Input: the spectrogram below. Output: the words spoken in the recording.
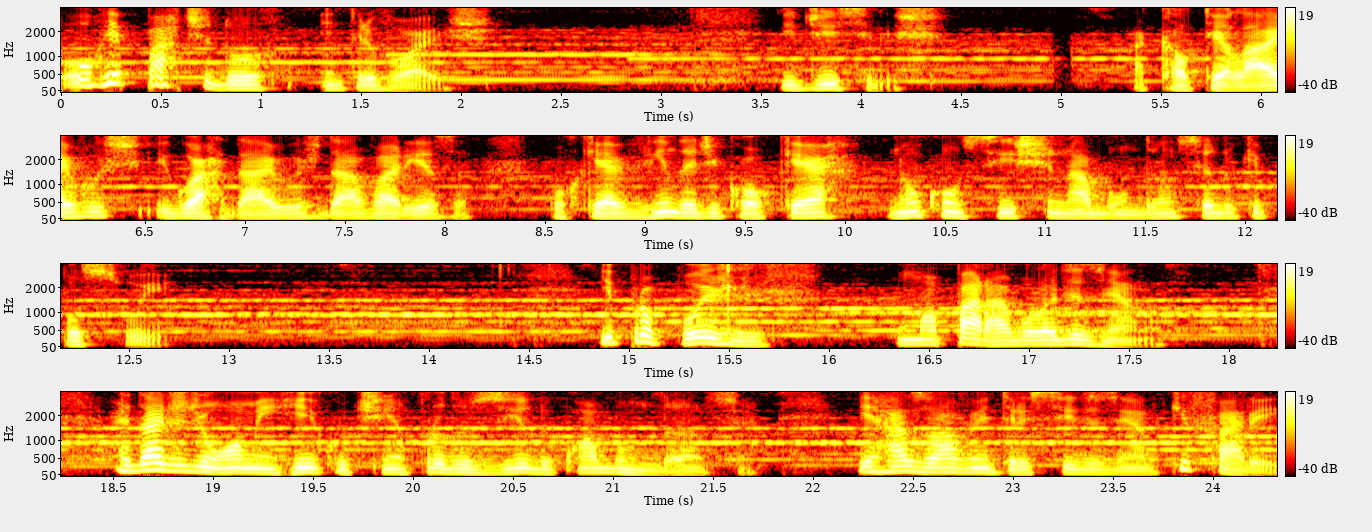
ou repartidor entre vós? E disse-lhes: Acautelai-vos e guardai-vos da avareza, porque a vinda de qualquer não consiste na abundância do que possui. E propôs-lhes uma parábola dizendo: A idade de um homem rico tinha produzido com abundância e razoável entre si, dizendo: Que farei?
